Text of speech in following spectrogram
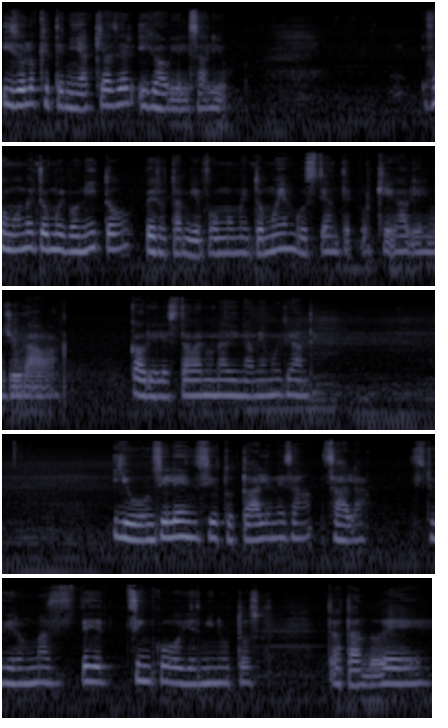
hizo lo que tenía que hacer y Gabriel salió. Fue un momento muy bonito, pero también fue un momento muy angustiante porque Gabriel no lloraba. Gabriel estaba en una dinámica muy grande. Y hubo un silencio total en esa sala Estuvieron más de 5 o 10 minutos tratando de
